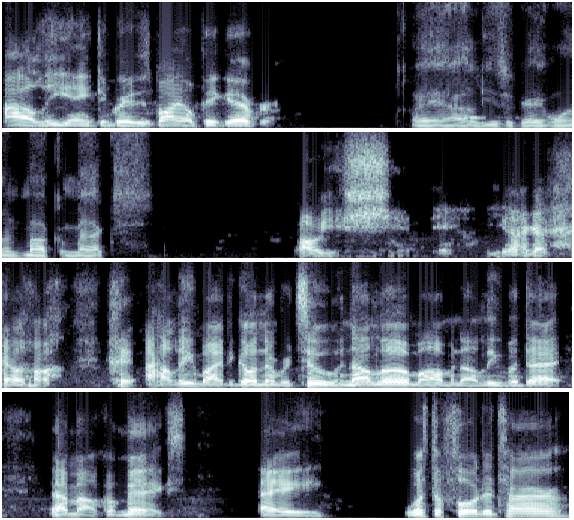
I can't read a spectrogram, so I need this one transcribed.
Ali ain't the greatest biopic ever. Oh yeah, Ali's a great one. Malcolm X. Oh yeah, shit. Damn. Yeah, I got hell on. Ali might have to go number two, and I love Muhammad Ali, but that that Malcolm X. Hey, what's the Florida term?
